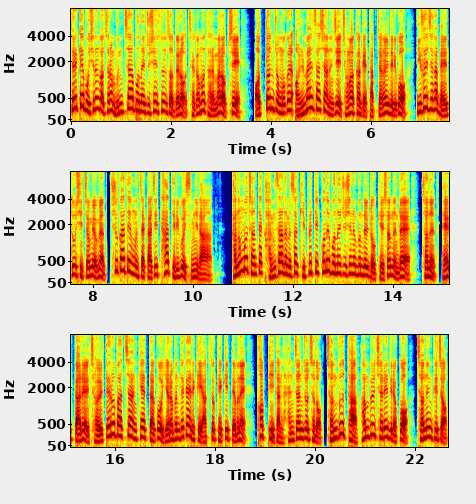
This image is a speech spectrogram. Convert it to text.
이렇게 보시는 것처럼 문자 보내주신 순서대로 제가 뭐 다른 말 없이 어떤 종목을 얼마에 사시하는지 정확하게 답장을 드리고 이후에 제가 매도 시점이 오면 추가 대응 문자까지 다 드리고 있습니다. 간혹 뭐 저한테 감사하다면서 기프티콘을 보내주시는 분들도 계셨는데 저는 대가를 절대로 받지 않겠다고 여러분들과 이렇게 약속했기 때문에 커피 단 한 잔조차도 전부 다 환불 처리해드렸고 저는 그저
